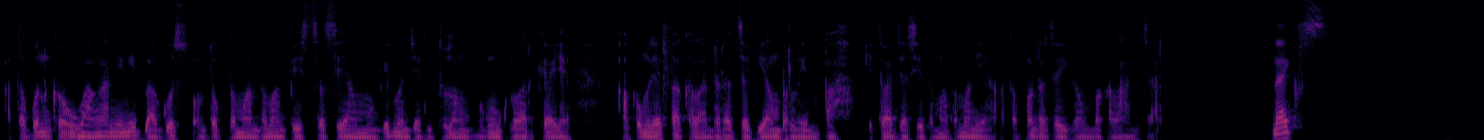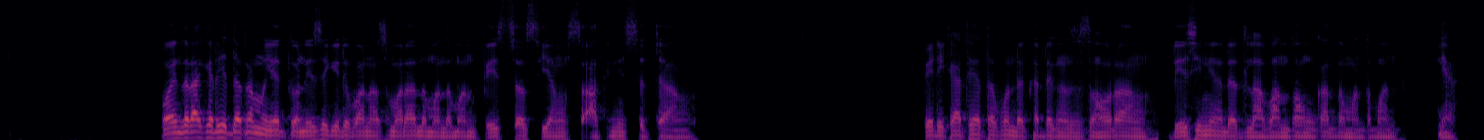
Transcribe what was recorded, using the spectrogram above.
ataupun keuangan ini bagus untuk teman-teman Pisces yang mungkin menjadi tulang punggung keluarga ya. Aku melihat bakal ada rezeki yang berlimpah. Itu aja sih teman-teman ya. Ataupun rezeki kamu bakal lancar. Next. Poin terakhir kita akan melihat kondisi kehidupan asmara teman-teman Pisces yang saat ini sedang PDKT ataupun dekat dengan seseorang. Di sini ada delapan tongkat teman-teman. Ya,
